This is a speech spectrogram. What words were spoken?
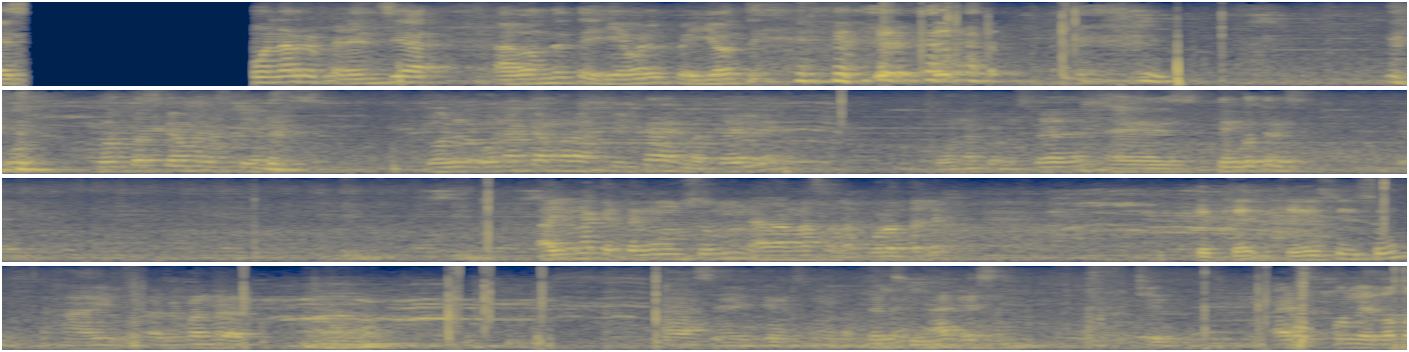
es una referencia a dónde te lleva el peyote. ¿Cuántas cámaras tienes? ¿Un- ¿Una cámara fija en la tele? ¿Una con ustedes? Es- tengo tres. Hay una que tengo un zoom nada más a la pura tele. ¿Que te- ¿Tienes un zoom? Ajá, ahí, haz de cuenta. Ah, sí, ahí tienes una la tele. Sí. Ah, esa. Chido. A esa ponle dos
